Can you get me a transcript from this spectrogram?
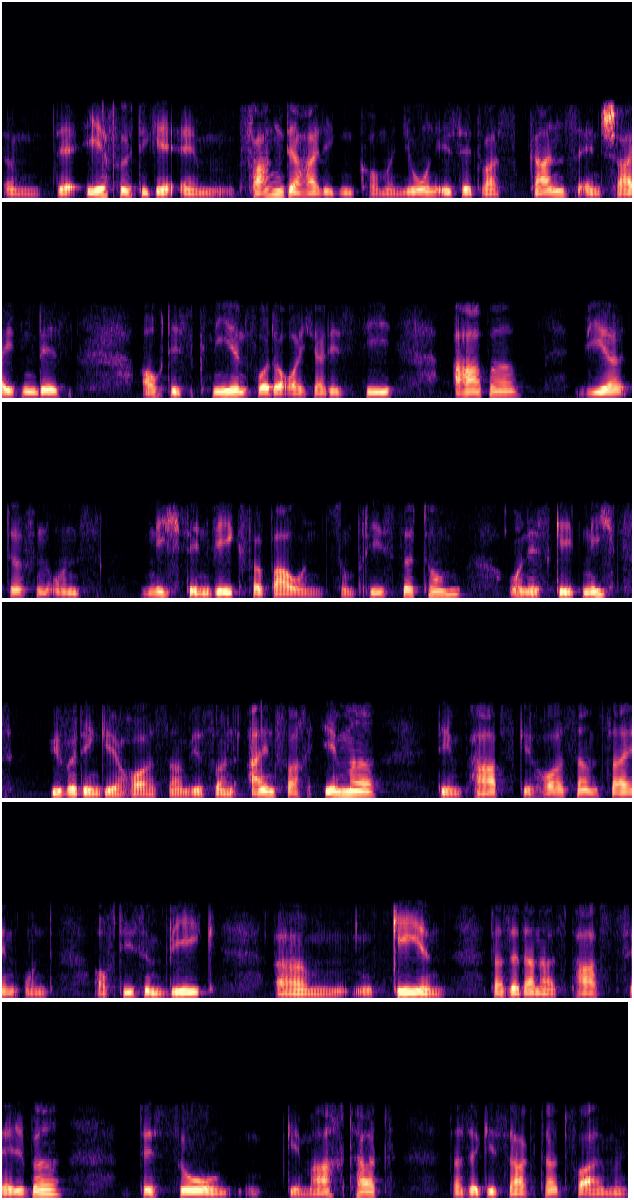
ähm, der ehrfürchtige Empfang der heiligen Kommunion ist etwas ganz Entscheidendes auch das Knien vor der Eucharistie, aber wir dürfen uns nicht den Weg verbauen zum Priestertum und es geht nichts über den Gehorsam. Wir sollen einfach immer dem Papst gehorsam sein und auf diesem Weg ähm, gehen. Dass er dann als Papst selber das so gemacht hat, dass er gesagt hat, vor allem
